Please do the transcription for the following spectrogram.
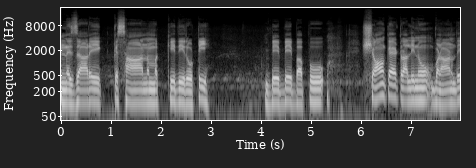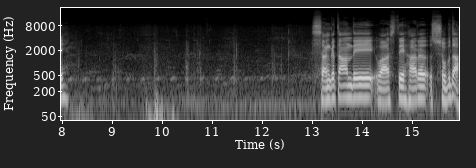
ਨਜ਼ਾਰੇ, ਕਿਸਾਨ ਮੱਕੀ ਦੀ ਰੋਟੀ, ਬੇਬੇ ਬਾਪੂ, ਸ਼ੌਂਕ ਹੈ ਟਰਾਲੀ ਨੂੰ ਬਣਾਉਣ ਦੇ। ਸੰਗਤਾਂ ਦੇ ਵਾਸਤੇ ਹਰ ਸੁਵਿਧਾ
